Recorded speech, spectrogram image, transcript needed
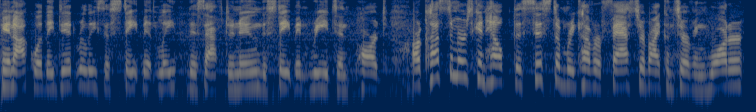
In Aqua, they did release a statement late this afternoon. The statement reads in part, our customers can help the system recover faster by conserving water.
